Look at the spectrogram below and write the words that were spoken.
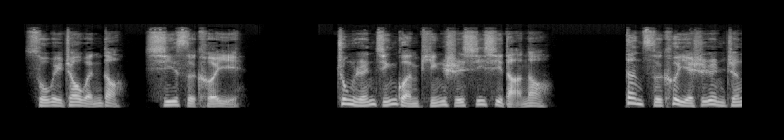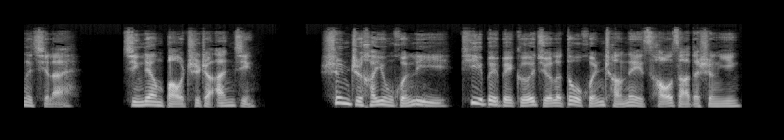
所谓朝闻道，夕死可矣。”众人尽管平时嬉戏打闹。但此刻也是认真了起来，尽量保持着安静，甚至还用魂力替贝贝隔绝了斗魂场内嘈杂的声音。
